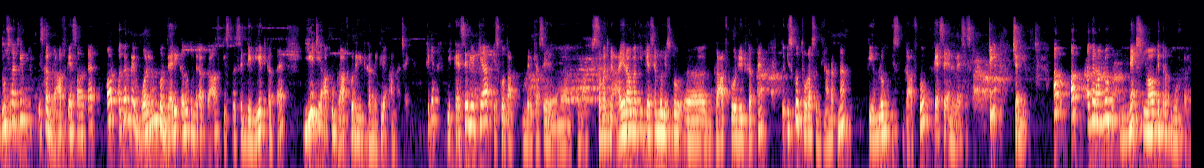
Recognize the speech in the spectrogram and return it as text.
दूसरा चीज़, इसका ग्राफ कैसा होता है? और अगर मैं वॉल्यूम को वेरी करूँ तो मेरा ग्राफ किस तरह से डिविएट करता है? ये चीज़ आपको ग्राफ को रीड करने के लिए आना चाहिए, ठीक है? ये कैसे रीड किया? इसको तो आप, मेरे ख्याल से अब आप समझ में आ ही रहा होगा कि कैसे हम लोग इसको ग्राफ को रीड करते हैं। तो इसको थोड़ा सा ध्यान रखना कि हम लोग इस ग्राफ को कैसे एनालिसिस करें ठीक है? चलिए, अब अब अगर हम लोग नेक्स्ट लॉ की तरफ़ मूव करें,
